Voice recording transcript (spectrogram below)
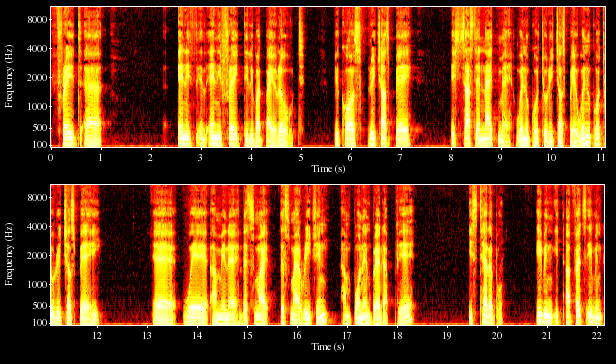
freight, uh, any, any freight delivered by road because Richards Bay is just a nightmare when you go to Richards Bay. When you go to Richards Bay, uh, where I mean, uh, that's my that's my region. I'm born and bred up there. It's terrible. Even it affects even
